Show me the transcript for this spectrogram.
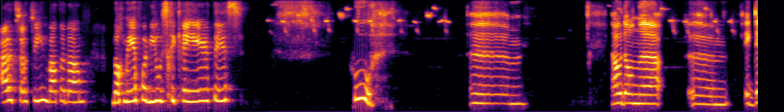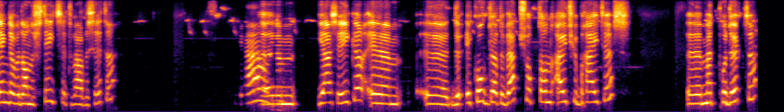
uit zou zien? Wat er dan nog meer voor nieuws gecreëerd is? Oeh. Ehm, nou, dan. eh, ehm, ik denk dat we dan nog steeds zitten waar we zitten. Ja, Ehm ja, zeker. De, ik hoop dat de webshop dan uitgebreid is met producten.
